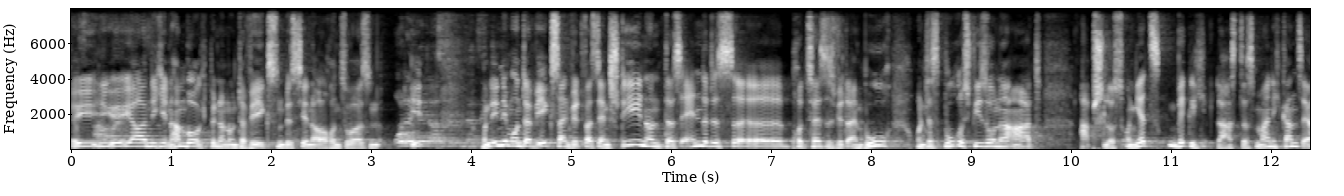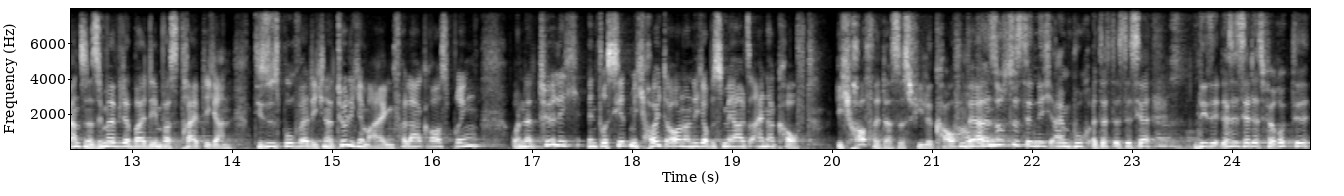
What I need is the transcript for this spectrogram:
Ja, nicht in Hamburg. Ich bin dann unterwegs ein bisschen auch und sowas. Und, und in dem Unterwegssein wird was entstehen und das Ende des äh, Prozesses wird ein Buch. Und das Buch ist wie so eine Art Abschluss. Und jetzt wirklich, Lars, das meine ich ganz ernst. da sind wir wieder bei dem, was treibt dich an. Dieses Buch werde ich natürlich im Eigenverlag rausbringen. Und natürlich interessiert mich heute auch noch nicht, ob es mehr als einer kauft. Ich hoffe, dass es viele kaufen Warum werden. versuchst du es denn nicht ein Buch? Das, das, ist ja, diese, das ist ja das Verrückte.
